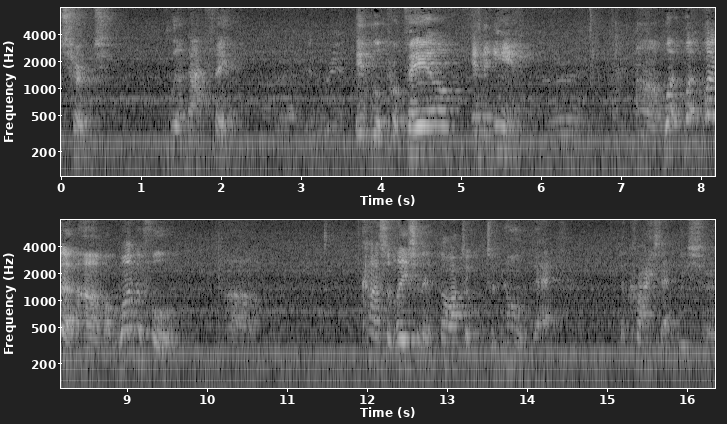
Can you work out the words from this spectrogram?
church will not fail. It will prevail in the end. Uh, what, what, what a, um, a wonderful um, consolation and thought to, to know that the Christ that we serve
